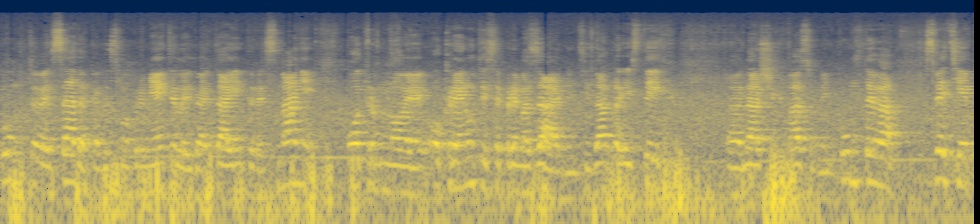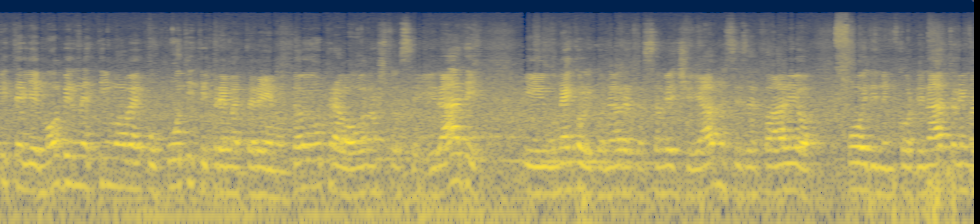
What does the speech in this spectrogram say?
punktove, sada kada smo primijetili da je taj interes manji, potrebno je okrenuti se prema zajednici. Dakle, iz tih e, naših masovnih punkteva, sve cijepitelje, mobilne timove uputiti prema terenu. To je upravo ono što se i radi i u nekoliko navrata sam već i javnosti zahvalio pojedinim koordinatorima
